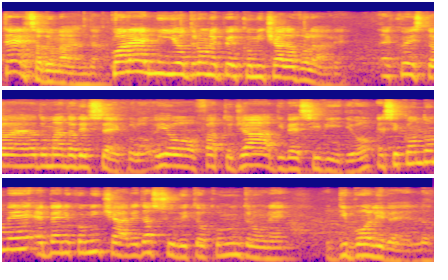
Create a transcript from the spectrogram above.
Terza domanda, qual è il miglior drone per cominciare a volare? E questa è la domanda del secolo. Io ho fatto già diversi video e secondo me è bene cominciare da subito con un drone di buon livello.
